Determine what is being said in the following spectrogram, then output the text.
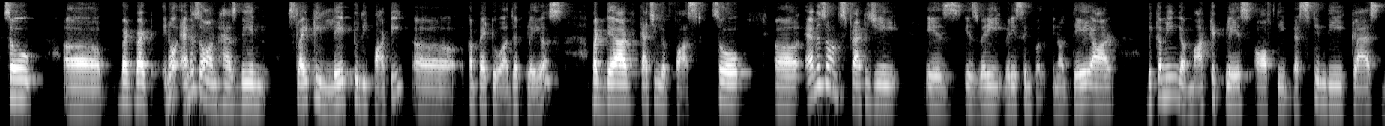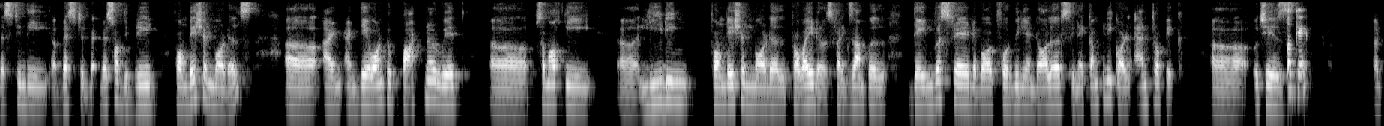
So, uh, but but you know, Amazon has been slightly late to the party uh, compared to other players, but they are catching up fast. So, uh, Amazon's strategy is is very very simple. You know, they are becoming a marketplace of the best in the class, best in the uh, best best of the breed foundation models, uh, and and they want to partner with some of the uh, leading foundation model providers. For example, they invested about $4 billion in a company called Anthropic, uh, which is okay.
